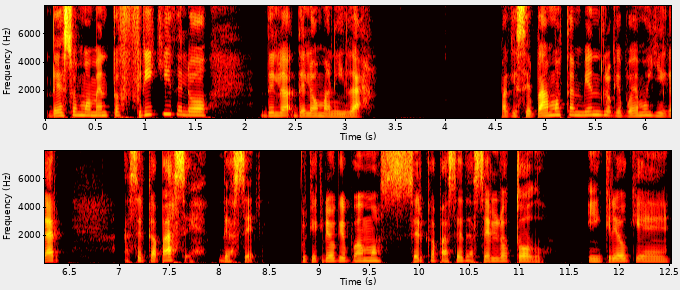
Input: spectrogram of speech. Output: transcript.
de esos momentos frikis de, lo, de, la, de la humanidad, para que sepamos también lo que podemos llegar a ser capaces de hacer, porque creo que podemos ser capaces de hacerlo todo. Y creo que,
